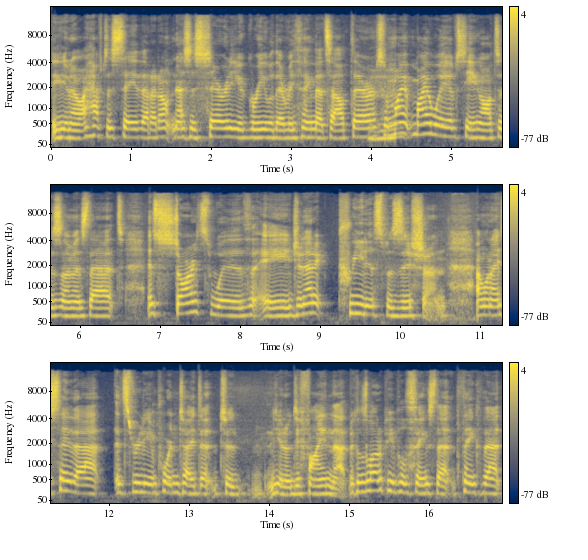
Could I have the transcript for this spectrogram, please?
you know, I have to say that I don't necessarily agree with everything that's out there. So mm-hmm. my my way of seeing autism is that it starts with a genetic predisposition, and when I say that, it's really important to to you know define that. Because a lot of people thinks that think that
